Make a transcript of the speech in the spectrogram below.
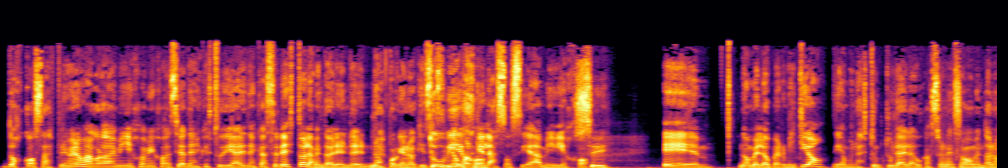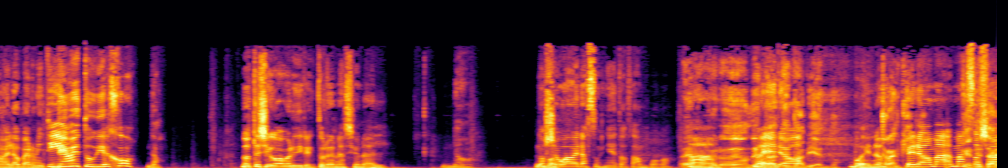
dos cosas. Primero me acordaba de mi hijo, y mi hijo decía, tenés que estudiar y tenés que hacer esto. Lamentablemente no es porque no quise, sino viejo. porque la sociedad, mi viejo, Sí. eh, no me lo permitió. Digamos, la estructura de la educación en ese momento no me lo permitía. ¿Vive tu viejo? No. No te llegó a ver directora nacional. No. No Bueno. llegó a ver a sus nietos tampoco. Bueno, Ah, pero de dónde está te está viendo. Bueno. Tranquila. Pero más está allá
